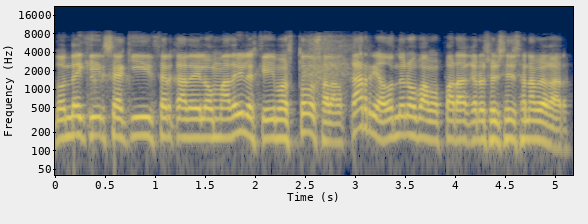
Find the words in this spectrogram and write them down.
¿Dónde hay que irse aquí cerca de los madriles? Que íbamos todos a la Alcarria. ¿Dónde nos vamos para que nos enseñes a navegar?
